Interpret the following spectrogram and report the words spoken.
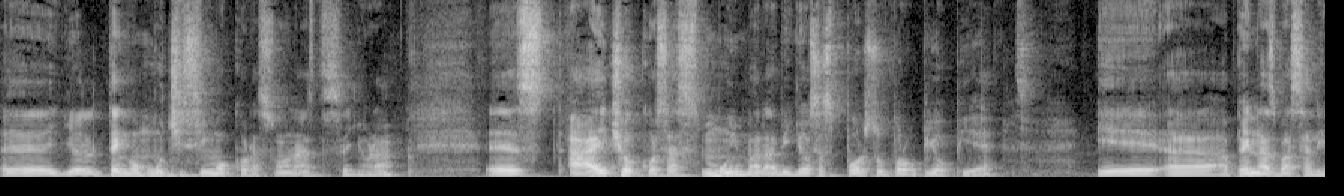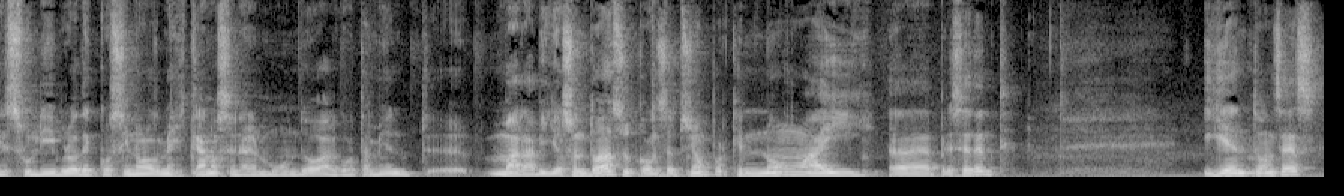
eh, yo le tengo muchísimo corazón a esta señora. Es- ha hecho cosas muy maravillosas por su propio pie. Eh, apenas va a salir su libro de cocineros mexicanos en el mundo, algo también eh, maravilloso en toda su concepción porque no hay eh, precedente. Y entonces,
